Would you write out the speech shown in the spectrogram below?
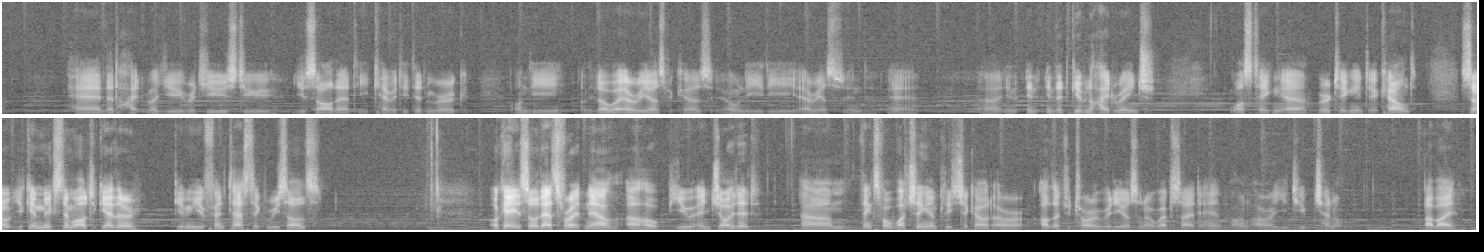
had that height value reduced to you saw that the cavity didn't work on the on the lower areas because only the areas in uh, uh, in, in, in that given height range was taken uh, were taken into account. So you can mix them all together, giving you fantastic results. Okay, so that's right now. I hope you enjoyed it. Um, thanks for watching and please check out our other tutorial videos on our website and on our YouTube channel. Bye bye.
